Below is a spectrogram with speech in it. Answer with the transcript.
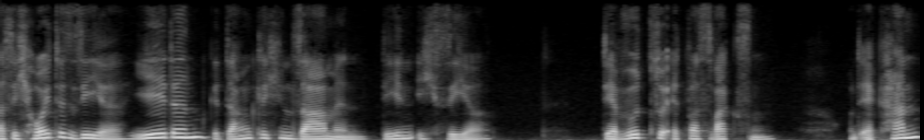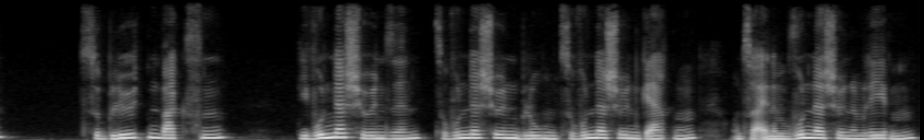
was ich heute sehe, jeden gedanklichen Samen, den ich sehe, der wird zu etwas wachsen. Und er kann zu Blüten wachsen, die wunderschön sind, zu wunderschönen Blumen, zu wunderschönen Gärten und zu einem wunderschönen Leben.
